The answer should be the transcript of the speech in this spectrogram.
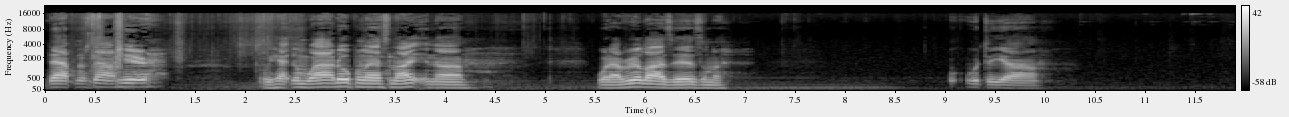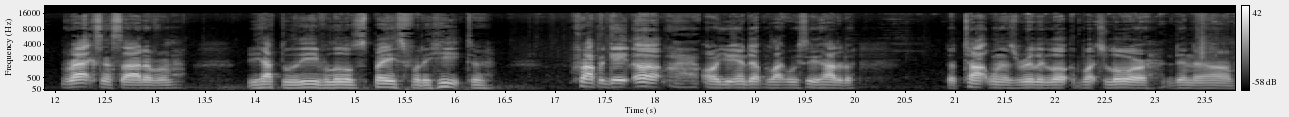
dampeners down here. We had them wide open last night, and uh, what I realized is on the with the uh, racks inside of them, you have to leave a little space for the heat to propagate up, or you end up like we see how the the top one is really low, much lower than the um,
